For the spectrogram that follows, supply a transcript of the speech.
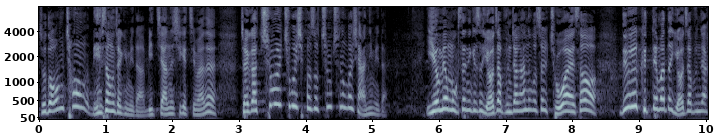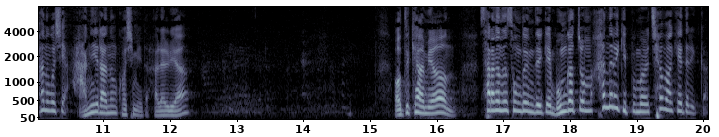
저도 엄청 내성적입니다. 믿지 않으시겠지만은 저희가 춤을 추고 싶어서 춤추는 것이 아닙니다. 이현명 목사님께서 여자 분장하는 것을 좋아해서 늘 그때마다 여자 분장하는 것이 아니라는 것입니다. 할렐루야. 어떻게 하면 사랑하는 성도님들에게 뭔가 좀 하늘의 기쁨을 체험하게 해드릴까?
